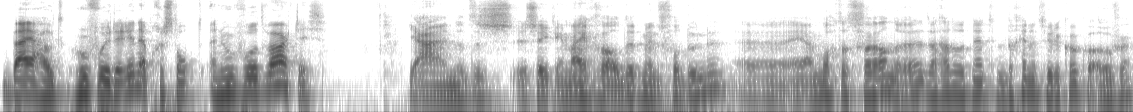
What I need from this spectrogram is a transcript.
bijhoudt hoeveel je erin hebt gestopt en hoeveel het waard is. Ja, en dat is zeker in mijn geval op dit moment voldoende. En ja, mocht dat veranderen, daar hadden we het net in het begin natuurlijk ook al over.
